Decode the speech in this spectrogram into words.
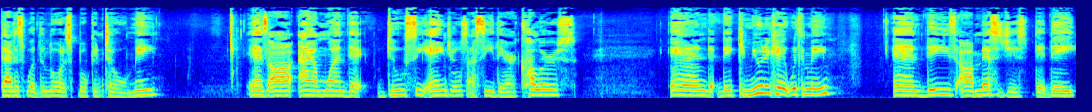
That is what the Lord has spoken told me as I, I am one that do see angels. I see their colors and they communicate with me. And these are messages that they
